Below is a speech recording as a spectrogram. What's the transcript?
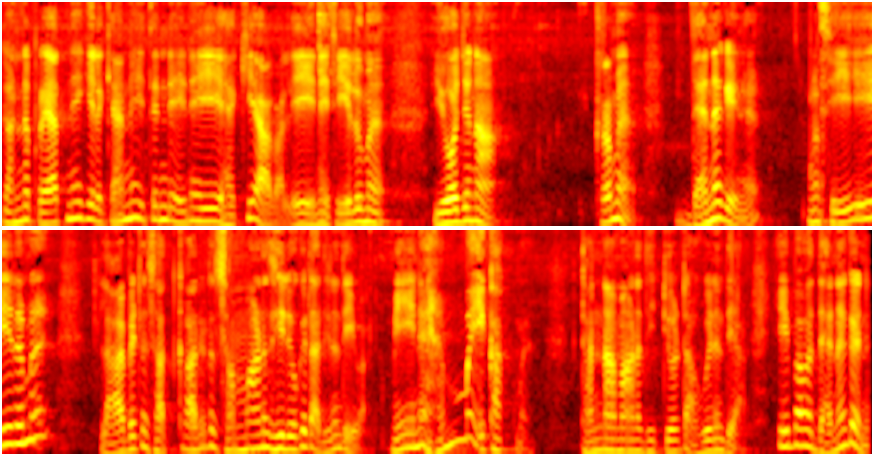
ගන්න ප්‍රයත්නය කියලා කියන්නේ ඉතින් එනේ හැකියාවල් ඒ එනේ සියලුම යෝජනා ක්‍රම දැනගෙන මම සීරම ලාභයට සත්කාරයට සම්මාන සීලෝකයට අදින දේවල්. මේ එන හැම එකක්ම තණ්හාමාන දිට්ඨිය වලට අහු වෙන දෙයක්. ඒ බව දැනගෙන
